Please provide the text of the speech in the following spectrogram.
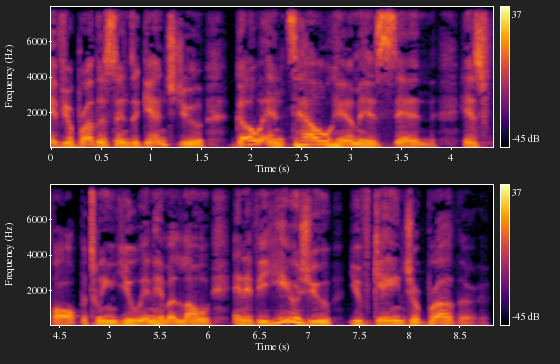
if your brother sins against you, go and tell him his sin, his fault between you and him alone. And if he hears you, you've gained your brother.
